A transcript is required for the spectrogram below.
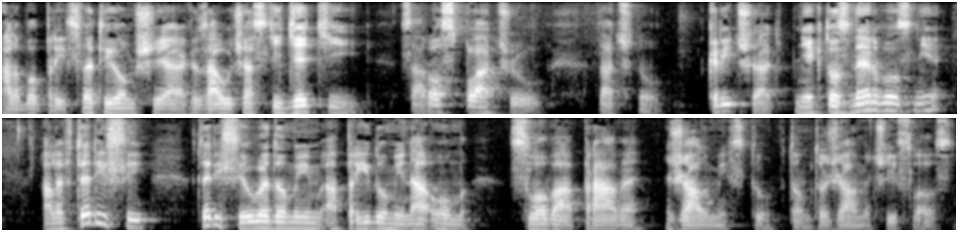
alebo pri Svetých Omšiach za účasti detí sa rozplačú, začnú kričať, niekto znervoznie, ale vtedy si, vtedy si uvedomím a prídu mi na um slova práve žalmistu v tomto žalme číslo 8.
